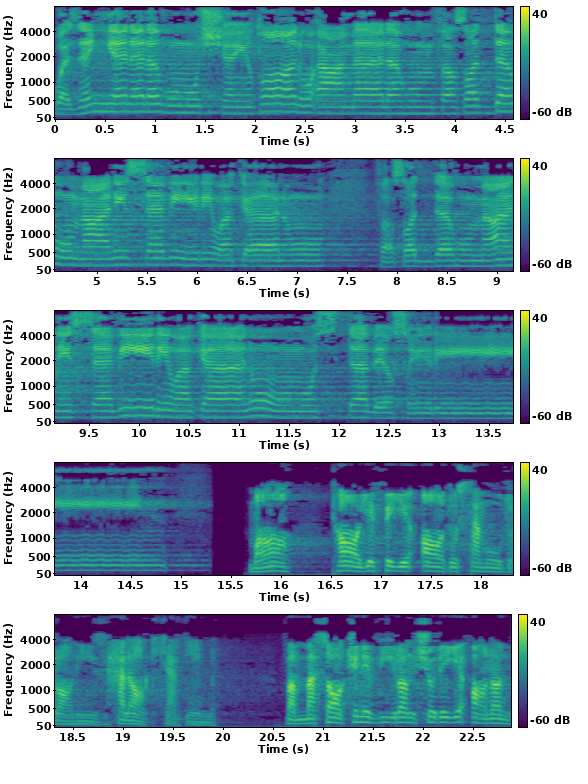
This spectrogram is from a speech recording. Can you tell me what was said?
وزين لهم الشيطان أعمالهم فصدهم عن السبيل وكانوا فصدهم عن السبيل وكانوا مستبصرين. ما طایفه عاد و سمود را نیز هلاک کردیم. و مساکن ویران شده آنان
